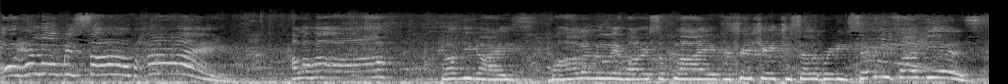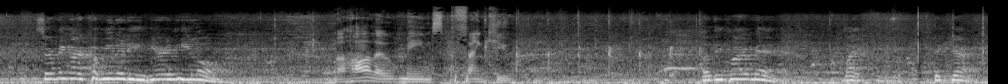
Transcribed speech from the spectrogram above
Oh, hello, Miss Sam, hi! Aloha, love you guys. Mahalo nui Water Supply. We appreciate you celebrating 75 years serving our community here in Hilo. Mahalo means thank you. The department. Bye. Take care.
